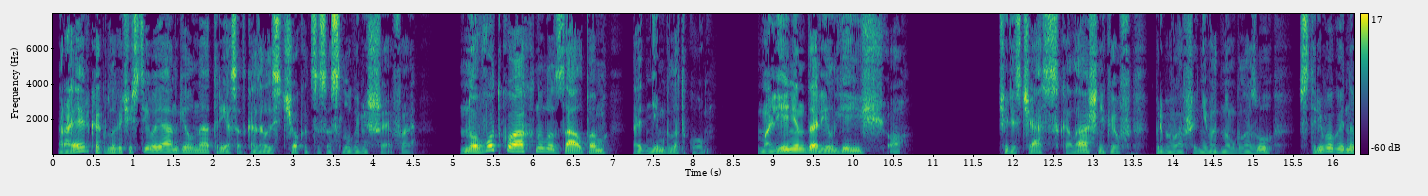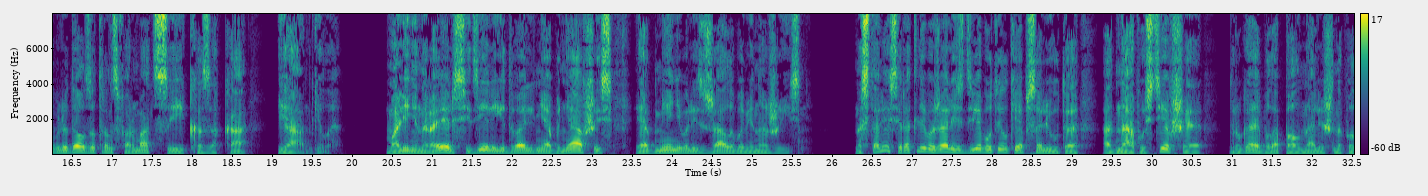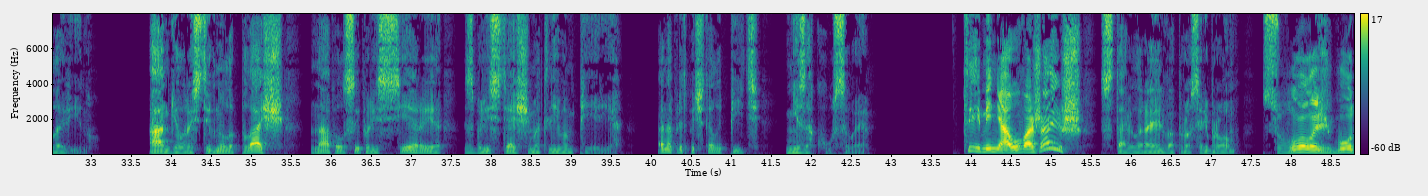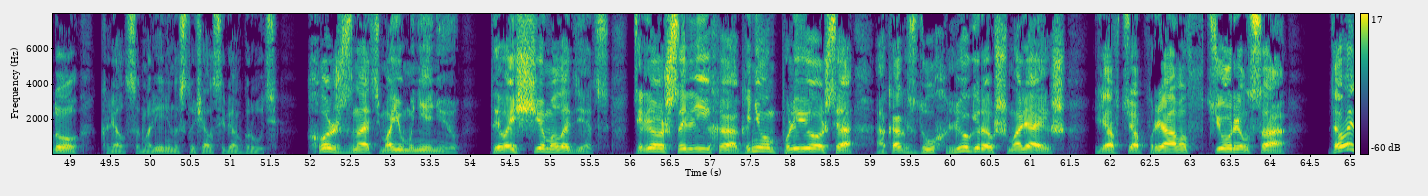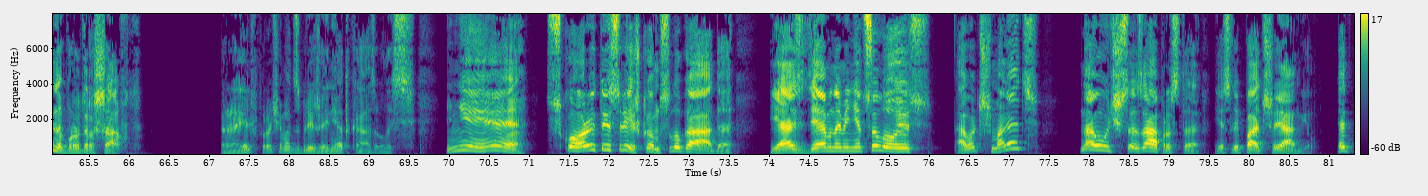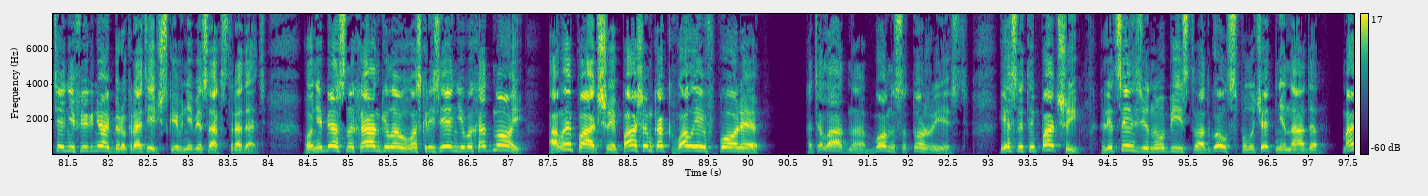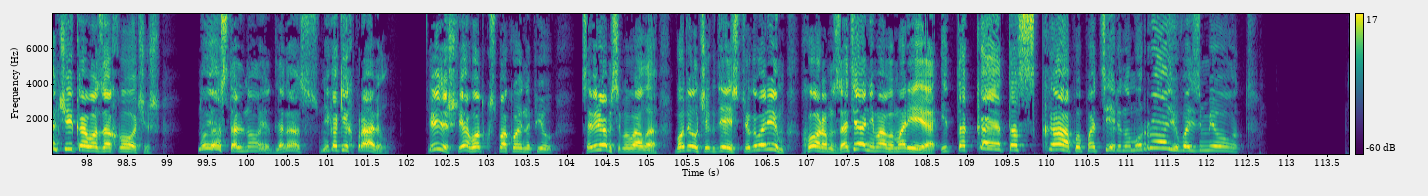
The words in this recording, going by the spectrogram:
Раэль, как благочестивый ангел, наотрез отказалась чокаться со слугами шефа. Но водку ахнула залпом, одним глотком. Малинин долил ей еще. Через час Калашников, пребывавший не в одном глазу, с тревогой наблюдал за трансформацией казака и ангела. Малинин и Раэль сидели, едва ли не обнявшись, и обменивались жалобами на жизнь. На столе сиротливо жались две бутылки Абсолюта, одна опустевшая, другая была полна лишь наполовину. Ангел расстегнула плащ, на пол сыпались серые, с блестящим отливом перья. Она предпочитала пить, не закусывая. — Ты меня уважаешь? — ставил Раэль вопрос ребром. — «Сволочь буду!» — клялся Малинин и стучал себя в грудь. «Хочешь знать мою мнению? Ты вообще молодец! Терешься лихо, огнем плюешься, а как с двух люгеров шмаляешь, я в тебя прямо втюрился! Давай на брудершафт!» Раэль, впрочем, от сближения отказывалась. «Не, скорый ты слишком, слуга ада. Я с демонами не целуюсь, а вот шмалять Научишься запросто, если падший ангел. Это тебе не фигней бюрократической в небесах страдать. У небесных ангелов воскресенье выходной, а мы, падшие, пашем, как валы в поле. Хотя ладно, бонусы тоже есть. Если ты падший, лицензию на убийство от голоса получать не надо. Манчи кого захочешь. Ну и остальное для нас никаких правил. Видишь, я водку спокойно пью. Соберемся, бывало, бутылочек десять уговорим, хором затянем, Ава Мария, и такая тоска по потерянному раю возьмет.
